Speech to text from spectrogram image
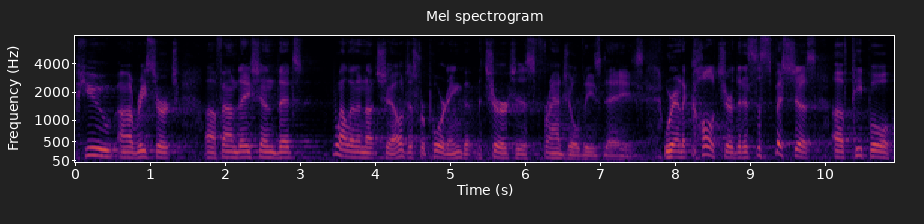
Pew uh, Research uh, Foundation that's well, in a nutshell, just reporting that the church is fragile these days. We're in a culture that is suspicious of people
